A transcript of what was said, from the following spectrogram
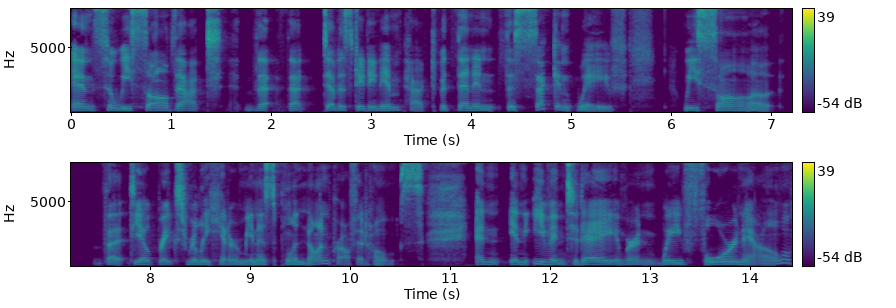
And so we saw that that that devastating impact. But then in the second wave, we saw that the outbreaks really hit our municipal and nonprofit homes. And, and even today, we're in wave four now.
